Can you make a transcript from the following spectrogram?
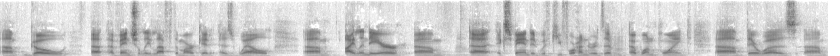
Um, Go uh, eventually left the market as well. Um, Island Air um, uh, expanded with Q400s at, mm-hmm. at one point. Um, there was um,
